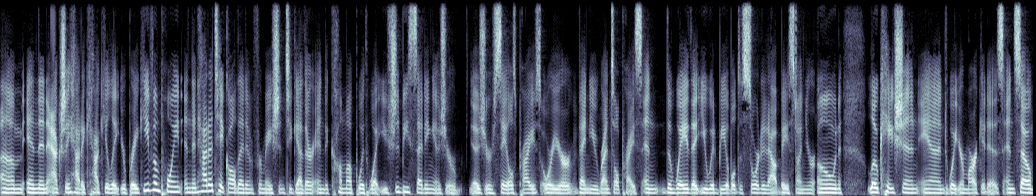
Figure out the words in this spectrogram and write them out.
um, and then actually how to calculate your break even point, and then how to take all that information together and to come up with what you should be setting as your as your sales price or your venue rental price, and the way that you would be able to sort it out based on your own location and what your market is. And so,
